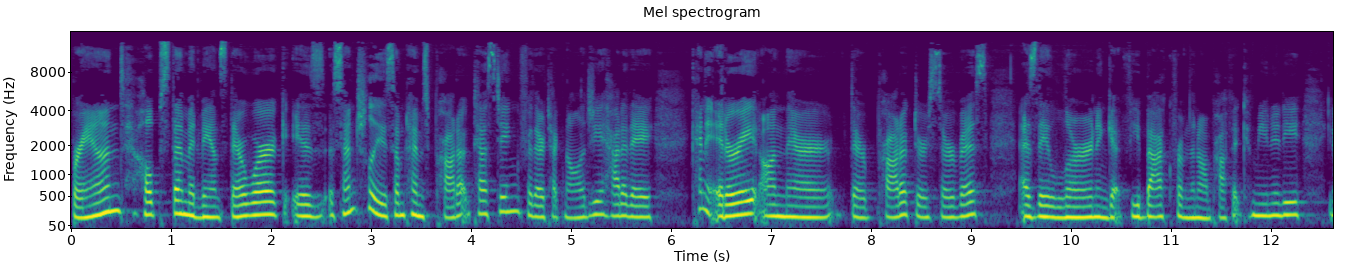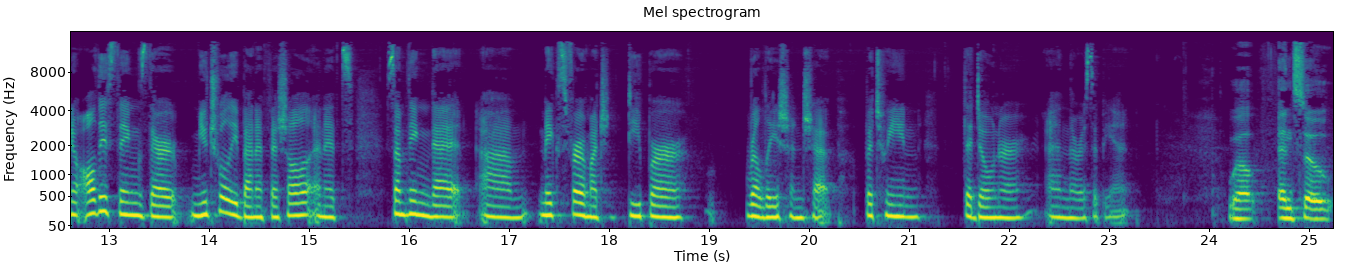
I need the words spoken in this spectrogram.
brand helps them advance their work is essentially sometimes product testing for their technology. How do they kind of iterate on their their product or service as they learn and get feedback from the nonprofit community? You know all these things they're mutually beneficial and it's something that um, makes for a much deeper relationship between the donor and the recipient. Well, and so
